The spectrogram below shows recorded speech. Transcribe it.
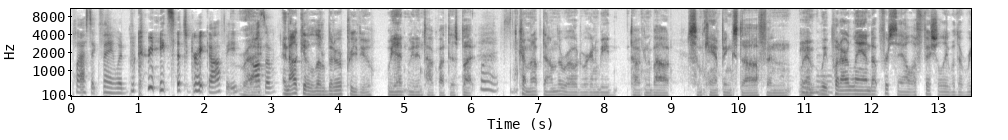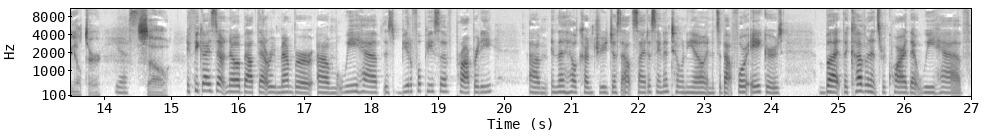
plastic thing would create such great coffee? It's Right. Awesome. And I'll give a little bit of a preview. We hadn't we didn't talk about this, but What? coming up down the road, we're going to be talking about some camping stuff, and, And, we put our land up for sale officially with a realtor. Yes. So If you guys don't know about that, remember um, we have this beautiful piece of property um, in the hill country just outside of San Antonio, and it's about four acres. But the covenants require that we have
